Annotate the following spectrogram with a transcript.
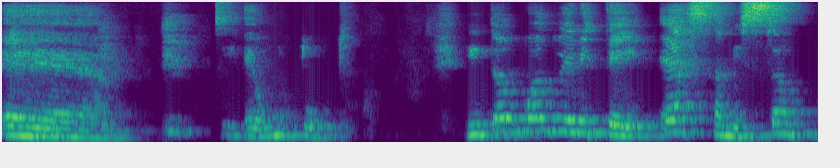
É, é um todo. Então, quando ele tem essa missão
